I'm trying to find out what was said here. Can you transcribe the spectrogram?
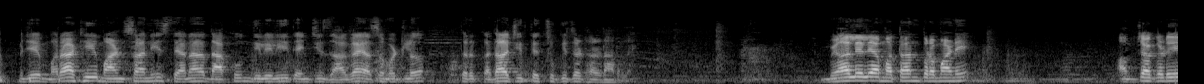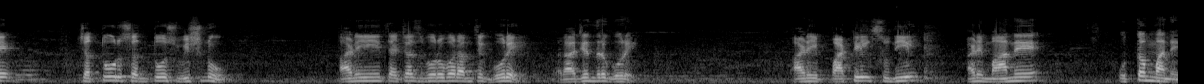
म्हणजे मराठी माणसांनीच त्यांना दाखवून दिलेली त्यांची जागा आहे असं म्हटलं तर कदाचित ते चुकीचं ठरणार नाही. मिळालेल्या मतांप्रमाणे आमच्याकडे चतुर संतोष विष्णू आणि त्याच्याच बरोबर आमचे गोरे राजेंद्र गोरे आणि पाटील सुनील आणि माने उत्तम माने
